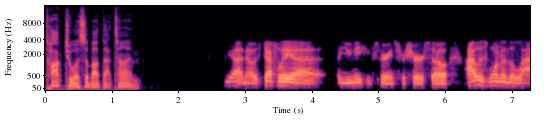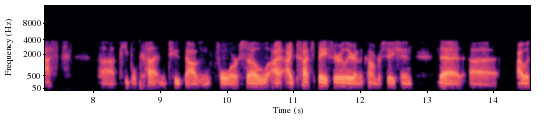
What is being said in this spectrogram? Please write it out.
talk to us about that time? Yeah, no, it was definitely a, a unique experience for sure. So I was one of the last uh, people cut in 2004. So I, I, touched base earlier in the conversation that uh, I was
